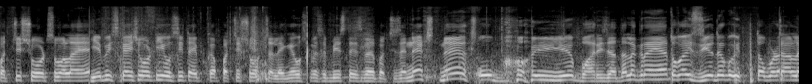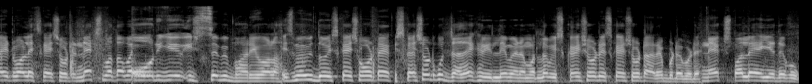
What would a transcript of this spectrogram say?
पच्चीस शॉर्ट्स वाला है। ये भी स्काई शॉट है, उसी टाइप का पच्चीस शॉट चलेंगे। उसमें से बीस तेईस में पच्चीस है। नेक्स्ट नेक्स्ट ओ भाई, ये भारी ज़्यादा लग रहा है यार। तो गाइस ये देखो, इतना बड़ा लाइट वाला स्काई शॉट है। नेक्स्ट बताओ भाई। और ये इससे भी भारी वाला। इसमें भी दो स्काई शॉट है। स्काई शॉट कुछ ज़्यादा ही खरीद लिया मैंने मतलब स्काई शॉट स्काई शॉट आ रहे बड़े बड़े नेक्स्ट वाले है, ये देखो।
